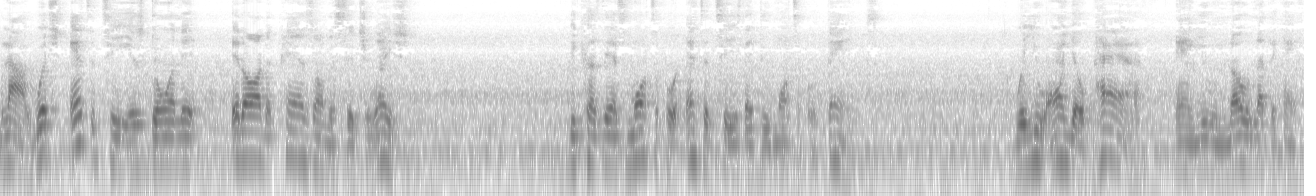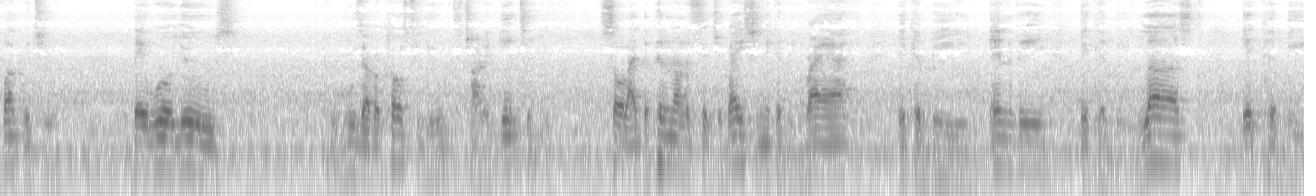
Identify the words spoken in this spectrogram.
Now, which entity is doing it, it all depends on the situation. Because there's multiple entities that do multiple things. When you on your path and you know nothing can fuck with you, they will use who's ever close to you to try to get to you. So, like, depending on the situation, it could be wrath, it could be envy, it could be lust, it could be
